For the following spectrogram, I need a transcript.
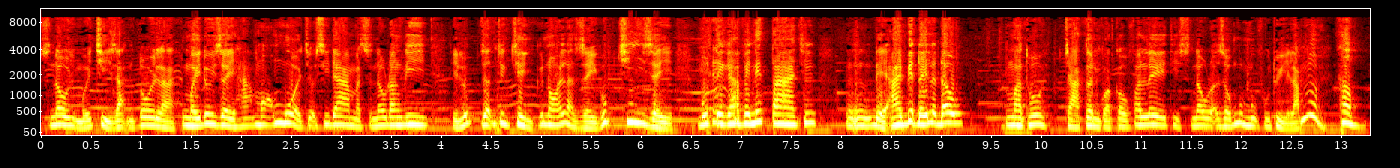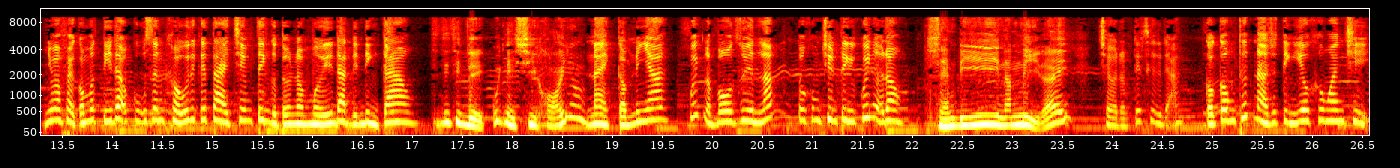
Snow mới chỉ dặn tôi là mấy đôi giày hãm mõm ở chợ Sida mà Snow đang đi thì lúc dẫn chương trình cứ nói là giày Gucci, giày Bottega Veneta chứ ừ, để ai biết đấy là đâu. Mà thôi, chả cần quả cầu pha lê thì Snow đã giống một mụ phù thủy lắm rồi. Không, nhưng mà phải có một tí đạo cụ sân khấu thì cái tài chiêm tinh của tôi nó mới đạt đến đỉnh cao. Thế thì để Quick này xì khói nhá. Này cấm đi nhá, Quick là vô duyên lắm, tôi không chiêm tinh Quick nữa đâu. Xem đi, năn nỉ đấy. Chờ đọc tiếp thư đã. Có công thức nào cho tình yêu không anh chị?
